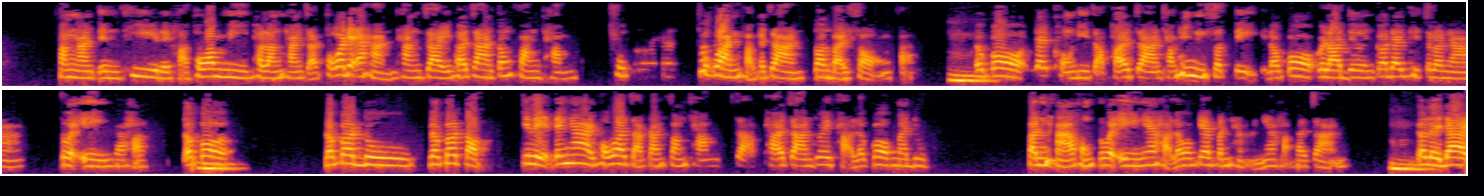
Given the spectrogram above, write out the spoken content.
ทำงานเต็มที่เลยค่ะ เพราะว่ามีพลังทางใจเพราะว่าได้อาหารทางใจ พระอาจารย์ต้องฟังธรรมทุกทุกวันค่ะพระอาจารย์ตอนบ่ายสองค่ะแล้วก็ได้ของดีจากพระอาจารย์ทำให้มีสติ แล้วก็เวลาเดินก็ได้พิจารณาตัวเองนะคะ แล้วก็แล้วก็ดูแล้วก็ตอบกิเลสได้ง่าย เพราะว่าจากการฟังธรรมจากพระอาจารย์ด้วยค่ะ แล้วก็มาดูปัญหาของตัวเองเนี่ยค่ะ แล้วก็แก้ปัญหาเนี่ยค่ะพระอาจารย์ ก็เลยได้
